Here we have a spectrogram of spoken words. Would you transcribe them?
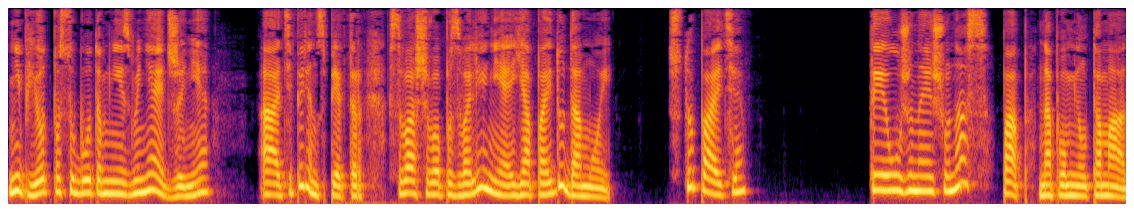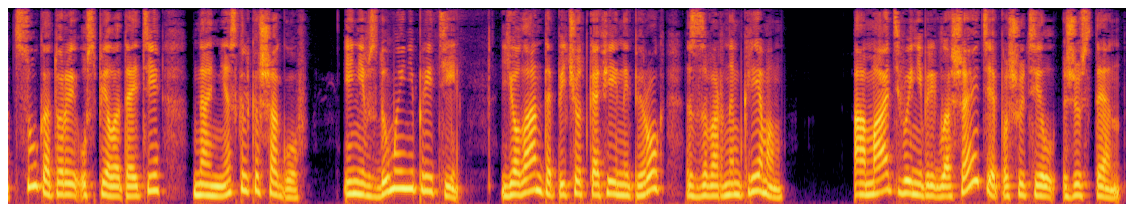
не пьет по субботам, не изменяет жене. А теперь, инспектор, с вашего позволения я пойду домой». «Ступайте», «Ты ужинаешь у нас, пап?» — напомнил Тома отцу, который успел отойти на несколько шагов. «И не вздумай не прийти. Йоланда печет кофейный пирог с заварным кремом». «А мать вы не приглашаете?» — пошутил Жюстен.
